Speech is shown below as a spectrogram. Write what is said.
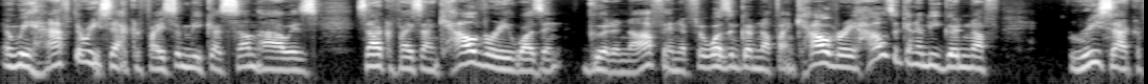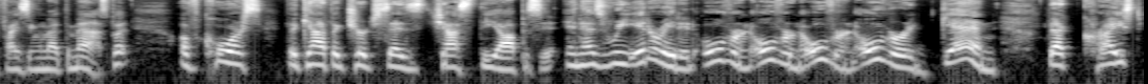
And we have to re-sacrifice him because somehow his sacrifice on Calvary wasn't good enough. And if it wasn't good enough on Calvary, how's it going to be good enough re-sacrificing him at the Mass? But of course, the Catholic Church says just the opposite and has reiterated over and over and over and over again that Christ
